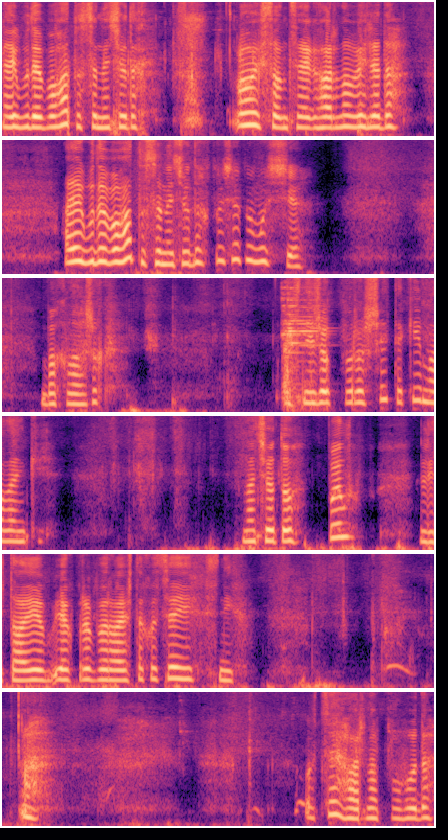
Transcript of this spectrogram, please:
Як буде багато синичок, так... Ой, сонце як гарно виглядає. А як буде багато синичок, так причепимо ще баклажок. А сніжок порошить такий маленький. Наче ото пил літає, як прибираєш, так оце і сніг. Оце гарна погода.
